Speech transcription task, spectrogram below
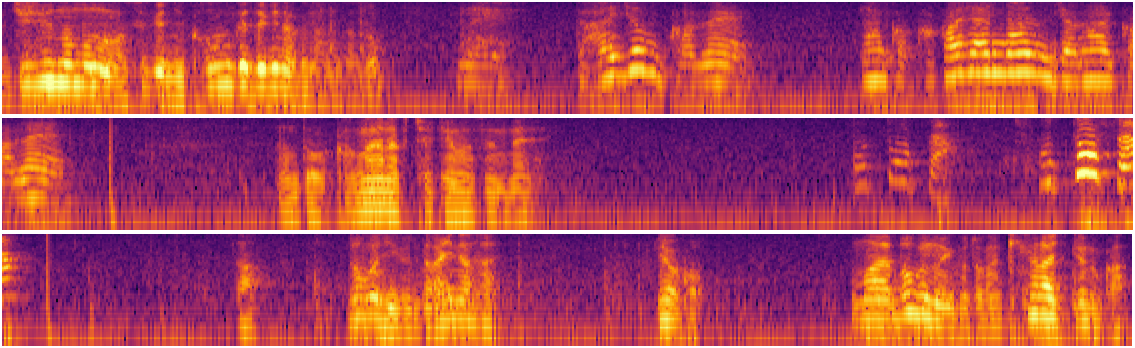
うち中の者が世間に顔向けできなくなるんだぞ。ねえ大丈夫かね？なんかかかりになるんじゃないかね？なんとか考えなくちゃいけませんね。お父さんお父さん？さあどこにいるんだか言いなさい。ひろ子お前僕の言うことが聞かないって言うのか？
